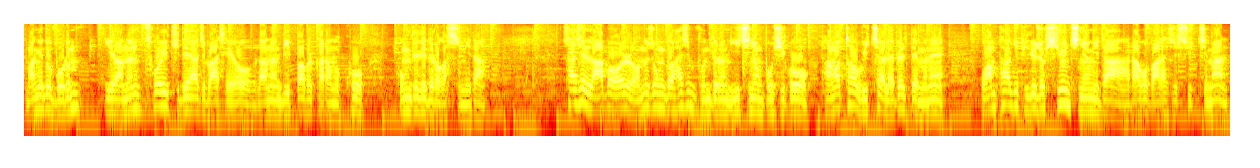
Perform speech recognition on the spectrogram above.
망해도 모름이라는 소위 기대하지 마세요 라는 밑밥을 깔아놓고 공격에 들어갔습니다. 사실 라벌 어느 정도 하신 분들은 이 진영 보시고 방어타워 위치와 레벨 때문에 완파하기 비교적 쉬운 진영이다 라고 말하실 수 있지만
